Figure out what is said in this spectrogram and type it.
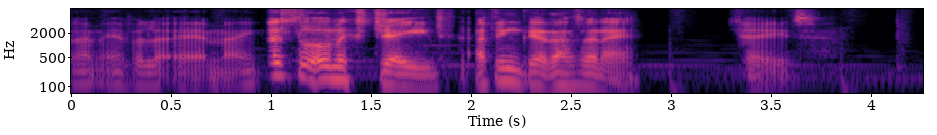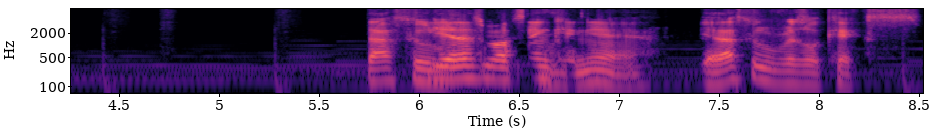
Let me have a look at it, mate. Just Little Mix Jade. I think that's her name. Jade. That's who. Yeah, that's what I was thinking. Yeah. yeah, that's who Rizzle Kicks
